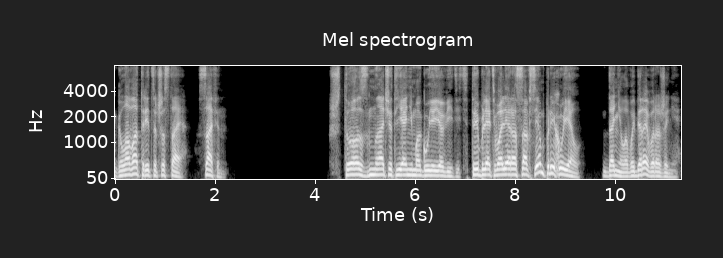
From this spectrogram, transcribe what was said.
Глава 36. Сафин. «Что значит, я не могу ее видеть? Ты, блядь, Валера, совсем прихуел?» «Данила, выбирай выражение.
